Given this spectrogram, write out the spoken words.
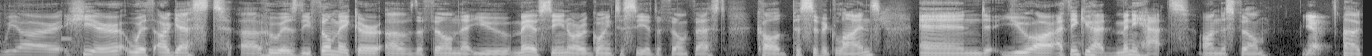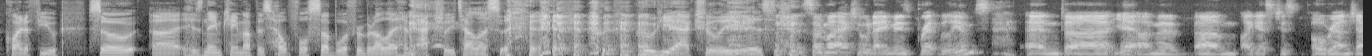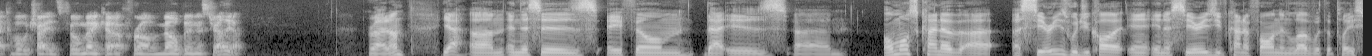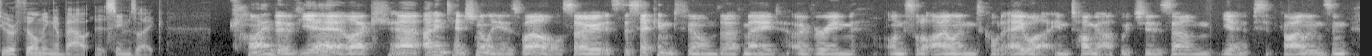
We are here with our guest, uh, who is the filmmaker of the film that you may have seen or are going to see at the Film Fest called Pacific Lines. And you are, I think you had many hats on this film. Yeah. Uh, quite a few. So uh, his name came up as helpful subwoofer, but I'll let him actually tell us who he actually is. so my actual name is Brett Williams, and uh, yeah, I'm a, um, I guess, just all-round jack of all trades filmmaker from Melbourne, Australia. Right on. Yeah, um, and this is a film that is um, almost kind of uh, a series. Would you call it in, in a series? You've kind of fallen in love with the place you were filming about. It seems like. Kind of, yeah, like uh, unintentionally as well. So it's the second film that I've made over in on this little island called Eua in Tonga, which is um, yeah in the Pacific Islands, and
